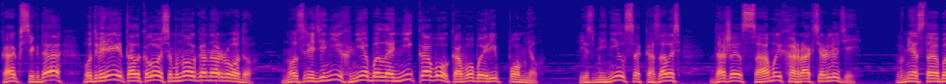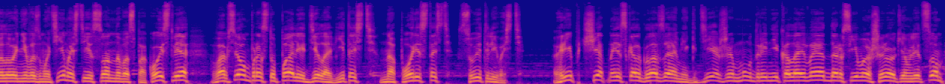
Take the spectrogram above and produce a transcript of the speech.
Как всегда, у дверей толклось много народу, но среди них не было никого, кого бы Рип помнил. Изменился, казалось, даже самый характер людей. Вместо былой невозмутимости и сонного спокойствия во всем проступали деловитость, напористость, суетливость. Рип тщетно искал глазами, где же мудрый Николай Веддер с его широким лицом,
